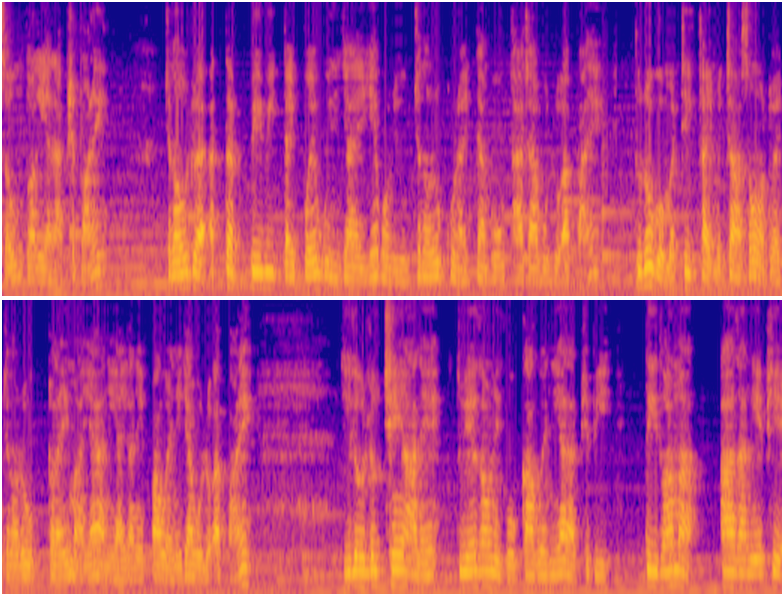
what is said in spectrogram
ဆုံးသွားခဲ့ရတာဖြစ်ပါတယ်ကျွန်တော်တို့အတွက်အသက်ပေးပြီးတိုက်ပွဲဝင်ကြတဲ့ရဲဘော်တွေကိုကျွန်တော်တို့ကိုယ်တိုင်တန်ဖိုးထားကြဖို့လိုအပ်ပါတယ်သူတို့ကိုမထိခိုက်မကြဆုံးအောင်အတွက်ကျွန်တော်တို့ဒေါ်လာရေးမှာရရနေရာကနေပါဝင်နေကြဖို့လိုအပ်ပါတယ်ဒီလိုလှုပ်ချင်းဟာလည်းသူရဲကောင်းတွေကိုကာကွယ်နေရတာဖြစ်ပြီးတည်သွားမှအာဇာနည်အဖြစ်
